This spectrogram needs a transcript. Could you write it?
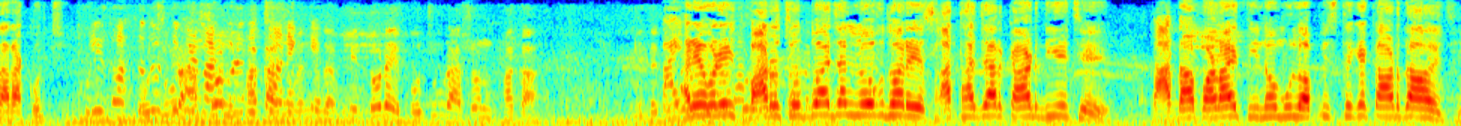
তারা করছে। আরে ওরে বারো চোদ্দ হাজার লোক ধরে সাত হাজার কার্ড দিয়েছে। কাদাপাড়ায় তৃণমূল অফিস থেকে কার্ড দেওয়া হয়েছে।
